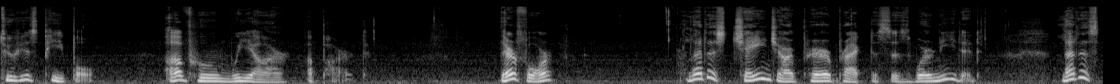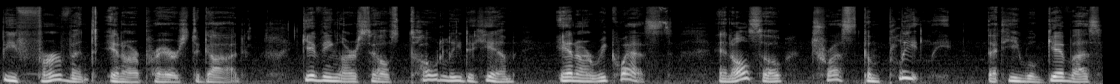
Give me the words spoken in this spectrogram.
to His people, of whom we are a part. Therefore, let us change our prayer practices where needed. Let us be fervent in our prayers to God, giving ourselves totally to Him in our requests, and also trust completely that He will give us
